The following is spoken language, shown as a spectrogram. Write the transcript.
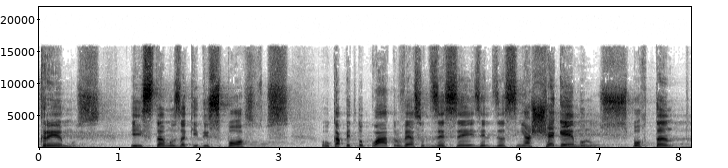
cremos e estamos aqui dispostos. O capítulo 4, verso 16, ele diz assim: Acheguemos-nos, portanto,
